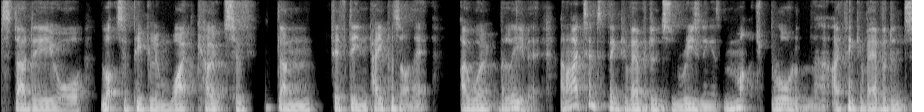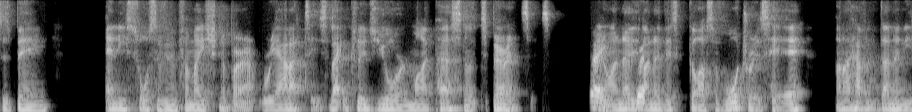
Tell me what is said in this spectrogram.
study or lots of people in white coats have done 15 papers on it, I won't believe it. And I tend to think of evidence and reasoning as much broader than that. I think of evidence as being any source of information about reality. So that includes your and my personal experiences. Right. You know, I know right. I know this glass of water is here, and I haven't done any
